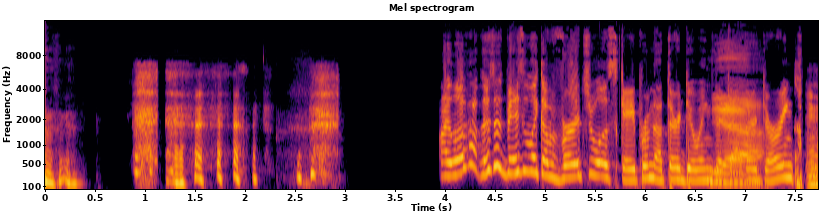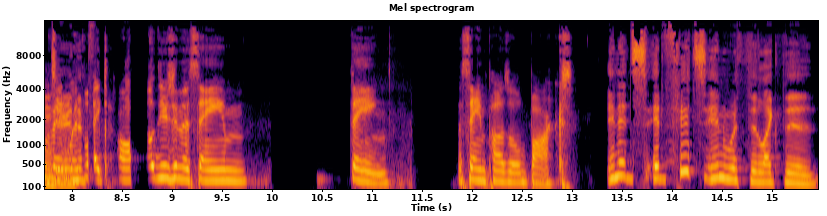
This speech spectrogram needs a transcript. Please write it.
I love how this is basically like a virtual escape room that they're doing together Yeah. during mm-hmm. COVID Doing with like all using the same thing, the same puzzle box. and it's it fits in with the like the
